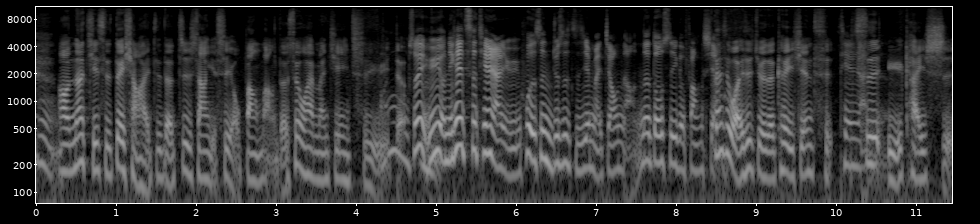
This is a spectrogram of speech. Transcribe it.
嗯，哦，那其实对小孩子的智商也是有帮忙的，所以我还蛮建议吃鱼的。所以鱼有，你可以吃天然鱼，或者是你就是直接买胶囊，那都是一个方向。但是我还是觉得可以先吃天然吃鱼开始，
